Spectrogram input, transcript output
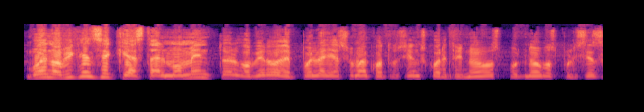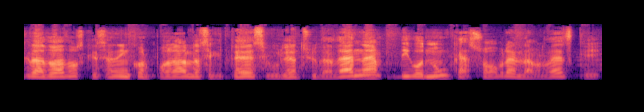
Bueno, fíjense que hasta el momento el gobierno de Puebla ya suma 449 nuevos policías graduados que se han incorporado a la Secretaría de Seguridad Ciudadana. Digo, nunca sobran, la verdad es que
